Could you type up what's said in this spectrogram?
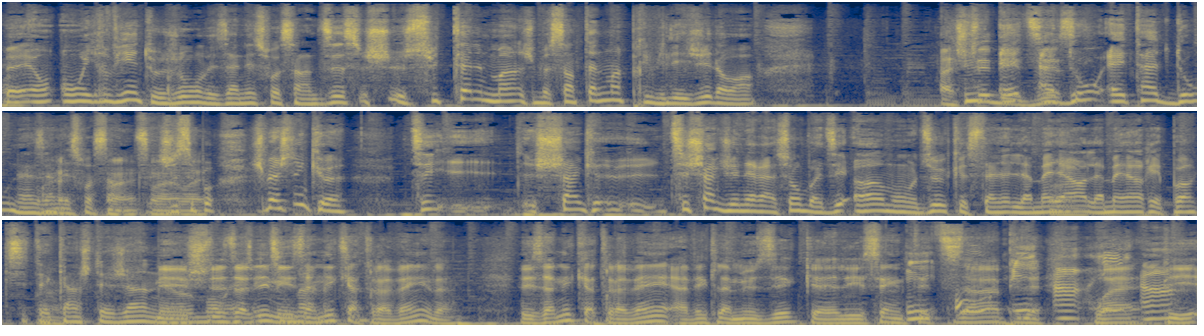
Ben, on, on y revient toujours, les années 70. Je, je suis tellement, je me sens tellement privilégié d'avoir acheter des disques. ado, être ado dans les Ouais, années 70. ouais, je ouais, sais pas. J'imagine que, tu sais, chaque, euh, chaque génération va dire, ah, mon Dieu, que c'était la meilleure, la meilleure époque, c'était quand j'étais jeune. Mais là. je suis Bon, désolé, mais les années 80, là, les années 80 avec la musique, euh, les synthétiseurs, Et- puis ah, ah. puis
